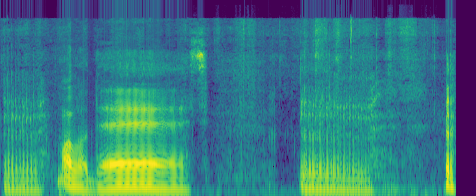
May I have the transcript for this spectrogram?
Тр, Молодець. Тр.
